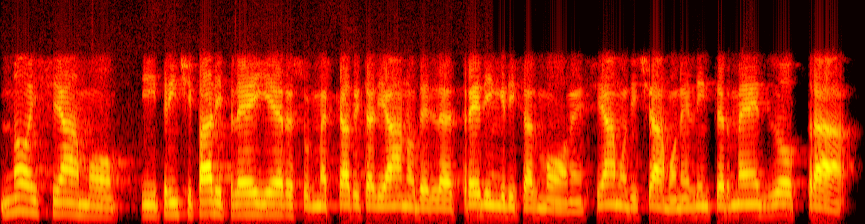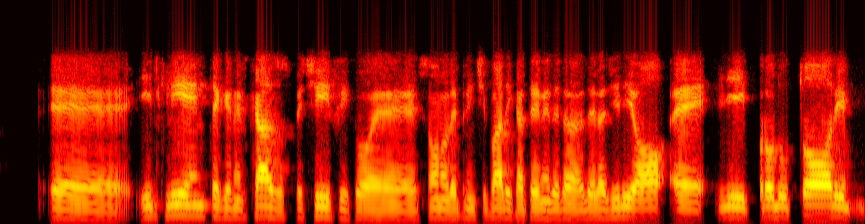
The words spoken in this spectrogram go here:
Noi siamo i principali player sul mercato italiano del trading di salmone, siamo diciamo nell'intermezzo tra eh, il cliente che nel caso specifico è, sono le principali catene della, della GDO e gli produttori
